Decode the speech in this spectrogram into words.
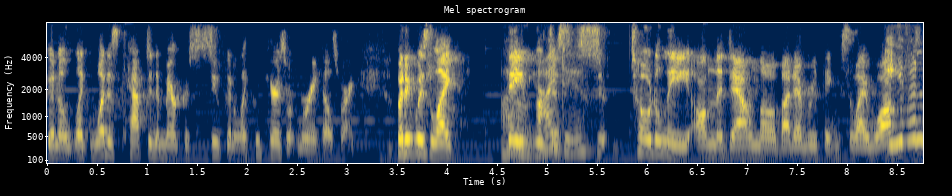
gonna like what is captain america's suit gonna like who cares what maria hill's wearing but it was like they Oh, were I just s- totally on the down low about everything so i walked Even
